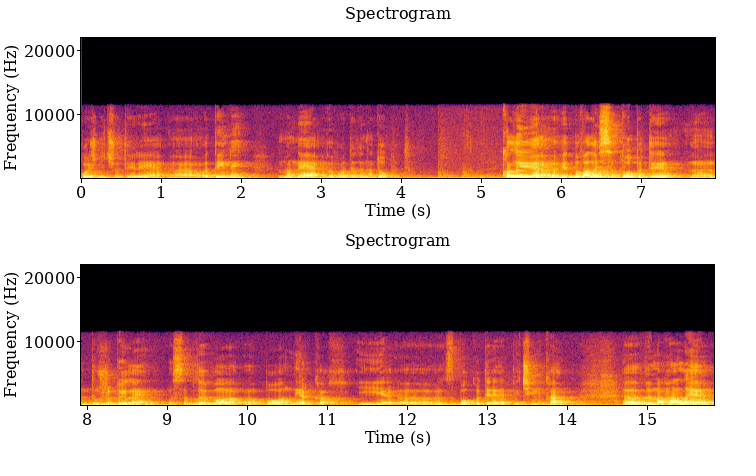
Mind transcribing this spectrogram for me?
кожні чотири е, години мене виводили на допит. Коли відбувалися допити, дуже били, особливо по нирках і з боку, де печінка. Е, Вимагали е,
